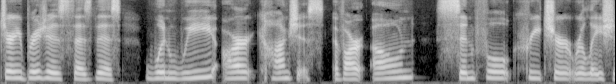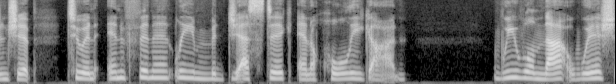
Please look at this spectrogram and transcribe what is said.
Jerry Bridges says this when we are conscious of our own sinful creature relationship to an infinitely majestic and holy God. We will not wish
